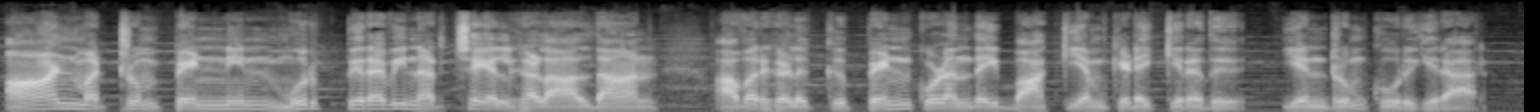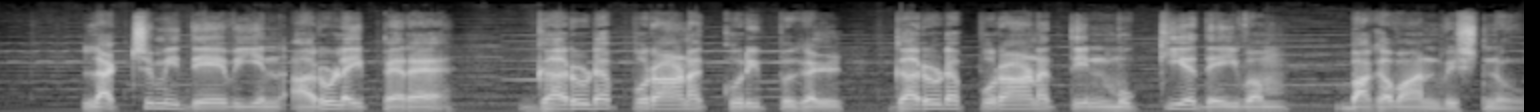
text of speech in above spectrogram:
ஆண் மற்றும் பெண்ணின் முற்பிறவி நற்செயல்களால்தான் அவர்களுக்கு பெண் குழந்தை பாக்கியம் கிடைக்கிறது என்றும் கூறுகிறார். லட்சுமி தேவியின் அருளைப் பெற கருட புராணக் குறிப்புகள் கருட புராணத்தின் முக்கிய தெய்வம் பகவான் விஷ்ணு.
